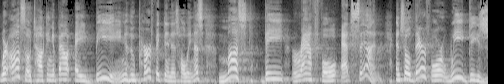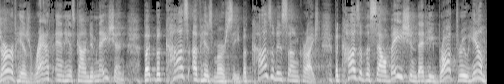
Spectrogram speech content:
we're also talking about a being who, perfect in his holiness, must be wrathful at sin. And so, therefore, we deserve his wrath and his condemnation. But because of his mercy, because of his son Christ, because of the salvation that he brought through him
